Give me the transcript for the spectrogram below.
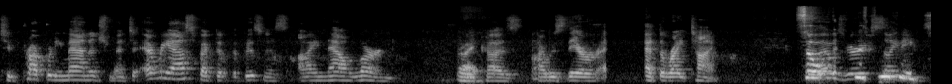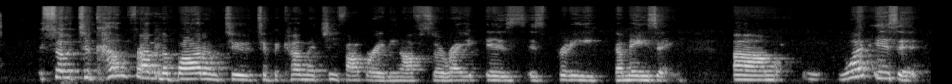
to property management to every aspect of the business, I now learned right. because I was there at the right time. So, so that was very exciting so to come from the bottom to to become a chief operating officer right is is pretty amazing um, what is it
